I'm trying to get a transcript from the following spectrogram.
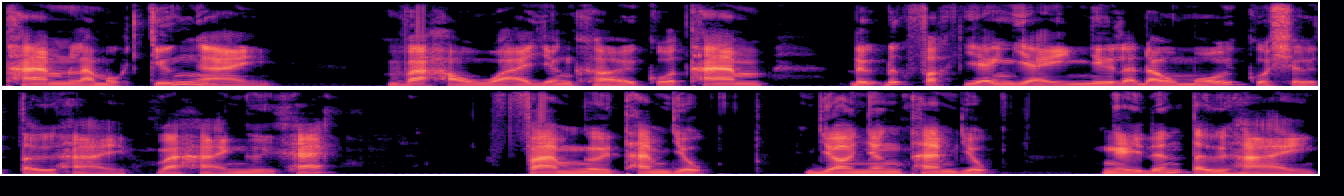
tham là một chướng ngại, và hậu quả dẫn khởi của tham được Đức Phật giảng dạy như là đầu mối của sự tự hại và hại người khác. Phàm người tham dục, do nhân tham dục, nghĩ đến tự hại,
